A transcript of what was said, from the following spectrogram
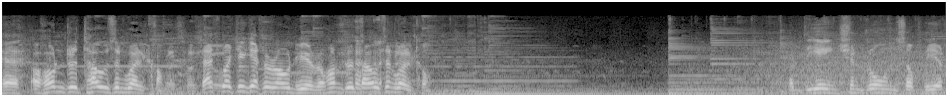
Uh, a hundred thousand welcome. That's That's sure. what you get around here, a hundred thousand welcome. Of the ancient ruins up here.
